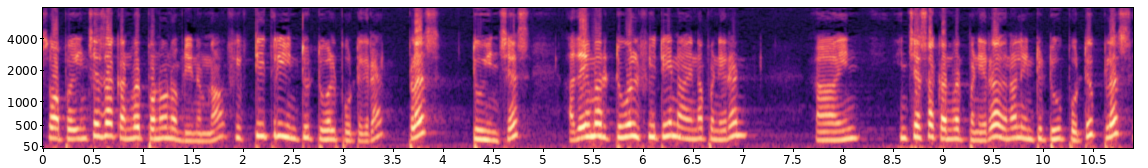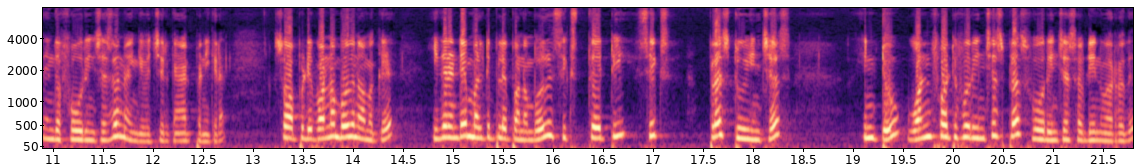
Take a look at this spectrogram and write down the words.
ஸோ அப்போ இன்ச்சஸாக கன்வெர்ட் பண்ணணும் அப்படின்னம்னா ஃபிஃப்டி த்ரீ இன்ட்டு டுவெல் போட்டுக்கிறேன். ப்ளஸ் டூ இன்ச்சஸ் அதே மாதிரி டுவெல் ஃபீட்டே நான் என்ன பண்ணிடுறேன்? இன் இன்ச்சஸாக கன்வெர்ட் பண்ணிடுறேன். அதனால் இன்ட்டு டூ போட்டு ப்ளஸ் இந்த ஃபோர் இன்ச்சஸை நான் இங்கே வச்சுருக்கேன் ஆட் பண்ணிக்கிறேன். ஸோ அப்படி பண்ணும்போது நமக்கு இது ரெண்டே மல்டிப்ளை பண்ணும்போது six thirty six plus two inches into one forty four inches plus four inches அப்படின்னு வர்றது.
